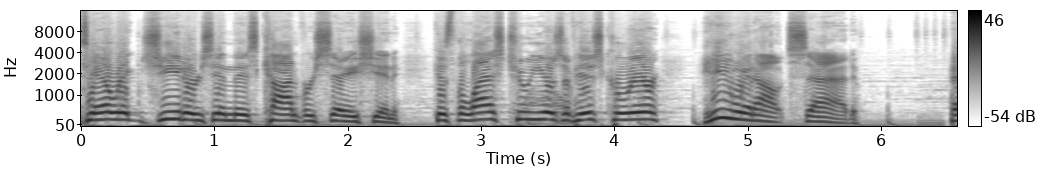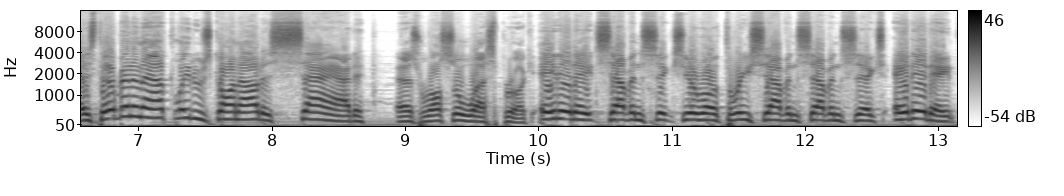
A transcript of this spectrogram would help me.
Derek Jeter's in this conversation because the last two years of his career, he went out sad. Has there been an athlete who's gone out as sad as Russell Westbrook? 888 760 3776. 888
